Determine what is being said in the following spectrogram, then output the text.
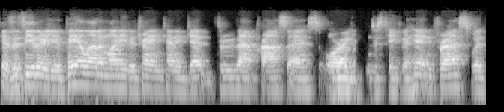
Because it's either you pay a lot of money to try and kind of get through that process or right. you can just take the hit and for us with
